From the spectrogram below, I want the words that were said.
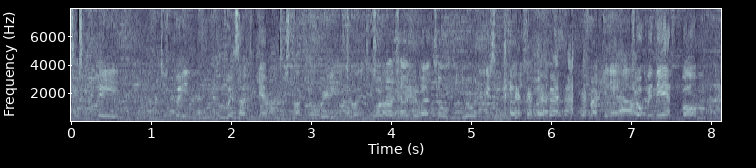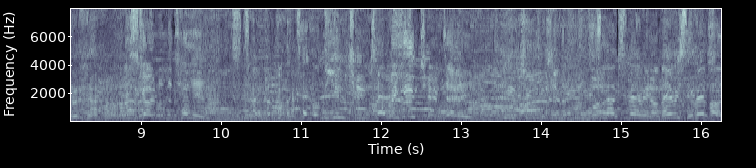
just being just putting putting something together and just like really enjoying just What did I tell you about talking? You're already using curse words. cracking it out Dropping the F bomb. this is going on the telly. on the te- on the YouTube telly. The YouTube telly. YouTube is in the There's no swearing on there, is there ever?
